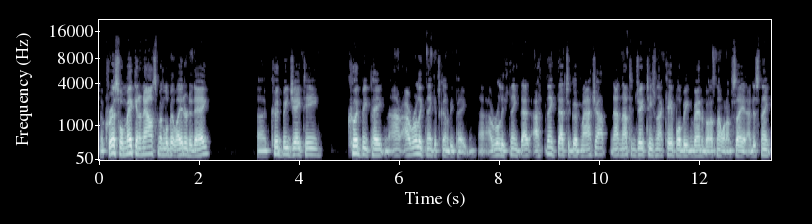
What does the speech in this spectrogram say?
Now, Chris will make an announcement a little bit later today. Uh, could be JT, could be Peyton. I, I really think it's going to be Peyton. I, I, really think that I think that's a good matchup. Not not that JT's not capable of beating Vanderbilt. That's not what I'm saying. I just think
